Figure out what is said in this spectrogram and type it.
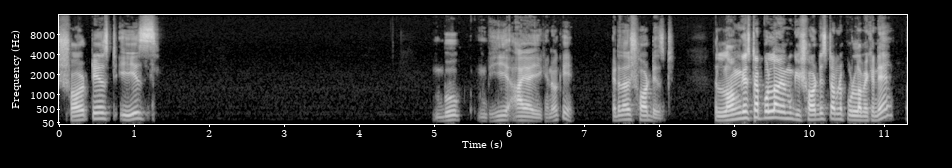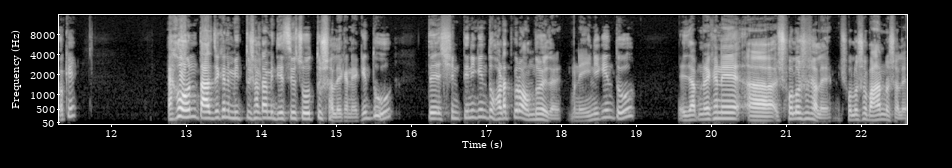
shortest is book V I I এখানে ওকে এটা তাহলে শর্টেস্ট লংগেস্টটা পড়লাম এবং কি? শর্টেস্টটা আমরা পড়লাম এখানে ওকে এখন তার যেখানে মৃত্যু সালটা আমি দিয়েছি চৌত্তর সালে এখানে। কিন্তু তিনি কিন্তু হঠাৎ করে অন্ধ হয়ে যায়। মানে ইনি কিন্তু এই যে আপনার এখানে ষোলোশো সালে, ষোলোশো বাহান্ন সালে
